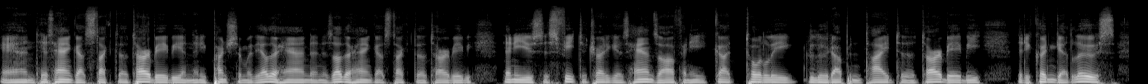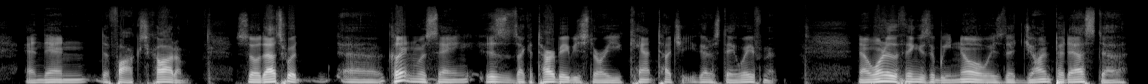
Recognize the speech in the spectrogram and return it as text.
and his hand got stuck to the tar baby and then he punched him with the other hand and his other hand got stuck to the tar baby. Then he used his feet to try to get his hands off and he got totally glued up and tied to the tar baby that he couldn't get loose and then the fox caught him. So that's what uh, clinton was saying this is like a tar baby story you can't touch it you got to stay away from it. Now one of the things that we know is that john podesta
